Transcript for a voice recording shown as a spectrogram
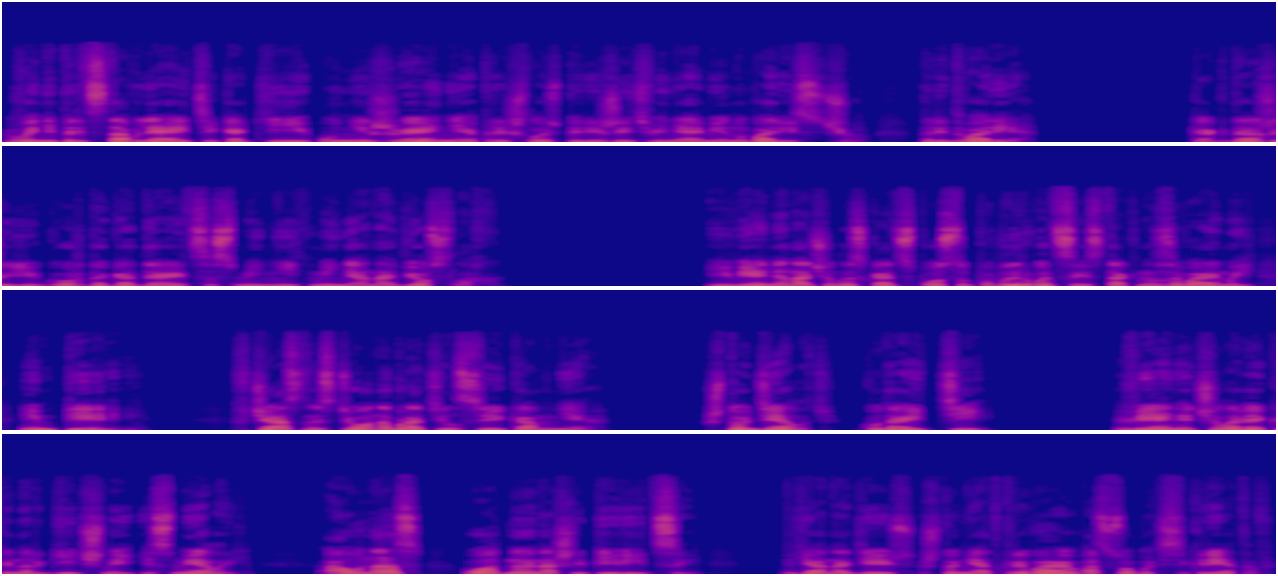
Вы не представляете, какие унижения пришлось пережить Вениамину Борисовичу при дворе. Когда же Егор догадается сменить меня на веслах? И Веня начал искать способ вырваться из так называемой империи. В частности, он обратился и ко мне. Что делать? Куда идти? Веня — человек энергичный и смелый. А у нас, у одной нашей певицы, я надеюсь, что не открываю особых секретов,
